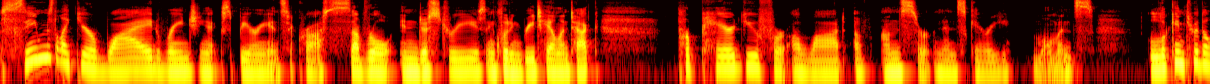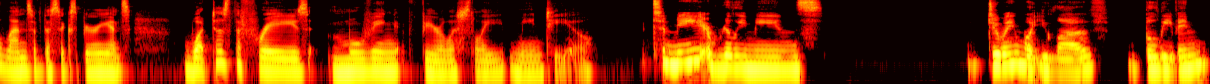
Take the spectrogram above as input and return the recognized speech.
seems like your wide ranging experience across several industries, including retail and tech, prepared you for a lot of uncertain and scary moments. Looking through the lens of this experience, what does the phrase moving fearlessly mean to you? To me, it really means doing what you love, believing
